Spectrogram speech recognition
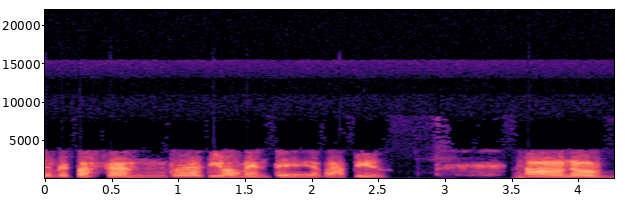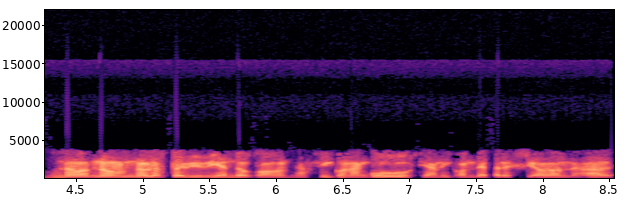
se me pasan relativamente rápido. No, no, no, no, no lo estoy viviendo con así con angustia ni con depresión, nada.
